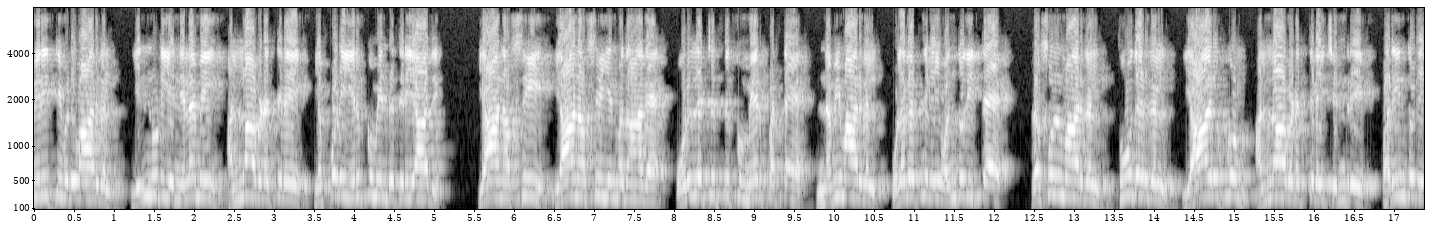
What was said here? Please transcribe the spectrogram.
விரித்து விடுவார்கள். என்னுடைய நிலைமை அல்லாவிடத்திலே எப்படி இருக்கும் என்று தெரியாது. யா நப்சி யா நப்சி என்பதாக ஒரு லட்சத்துக்கும் மேற்பட்ட நபிமார்கள் உலகத்திலே வந்துதித்த ரசுல்மார்கள் தூதர்கள் யாருக்கும் அல்லாவிடத்திலே சென்று பரிந்துரை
